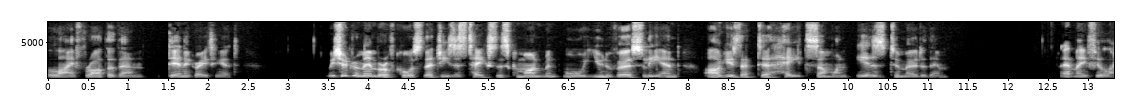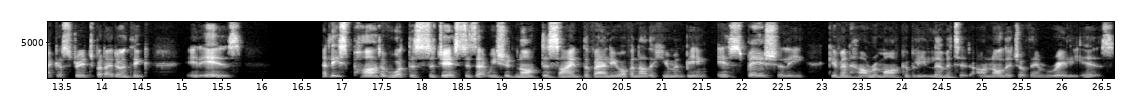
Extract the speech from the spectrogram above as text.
life rather than denigrating it. We should remember, of course, that Jesus takes this commandment more universally and argues that to hate someone is to murder them. That may feel like a stretch, but I don't think it is. At least part of what this suggests is that we should not decide the value of another human being, especially given how remarkably limited our knowledge of them really is.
